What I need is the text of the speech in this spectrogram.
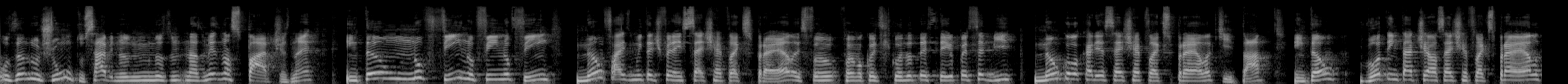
usando junto, sabe? No, no, nas mesmas partes, né? Então, no fim, no fim, no fim, não faz muita diferença 7 reflexos para ela. Isso foi, foi uma coisa que quando eu testei eu percebi. Não colocaria 7 reflexos para ela aqui, tá? Então, vou tentar tirar o 7 reflexos para ela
